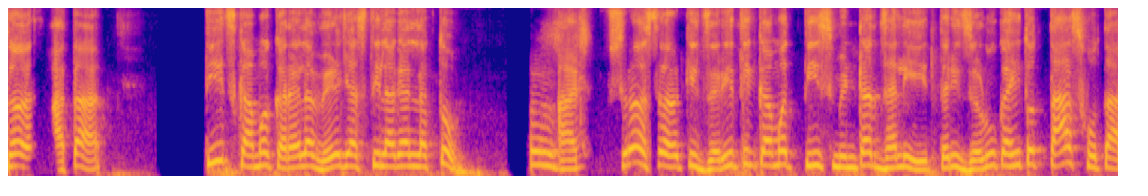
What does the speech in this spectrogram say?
तर आता तीच कामं करायला वेळ जास्ती लागायला लागतो. आणि दुसरं असं की जरी ती कामं तीस मिनिटात झाली तरी जणू काही तो तास होता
